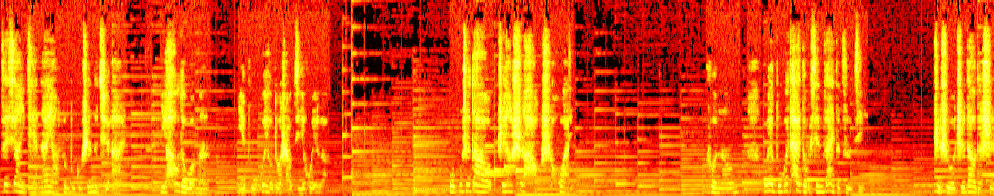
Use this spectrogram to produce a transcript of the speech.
再像以前那样奋不顾身的去爱。以后的我们也不会有多少机会了。我不知道这样是好是坏，可能我也不会太懂现在的自己。只是我知道的是，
